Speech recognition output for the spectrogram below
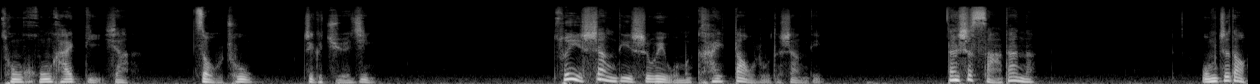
从红海底下走出这个绝境。所以，上帝是为我们开道路的上帝。但是，撒旦呢？我们知道，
